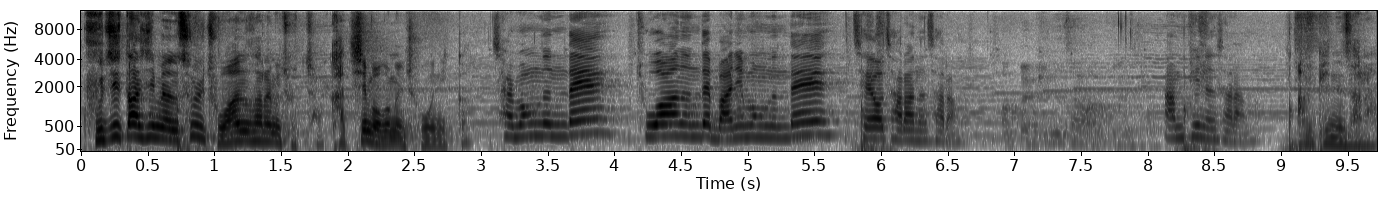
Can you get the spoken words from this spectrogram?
굳이 따지면 술 좋아하는 사람이 좋죠. 같이 먹으면 좋으니까. 잘 먹는데, 좋아하는데, 많이 먹는데, 제어 잘하는 사람. 담배 피는 사람, 안 피는 사람. 안 피는 사람. 안 피는 사람.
